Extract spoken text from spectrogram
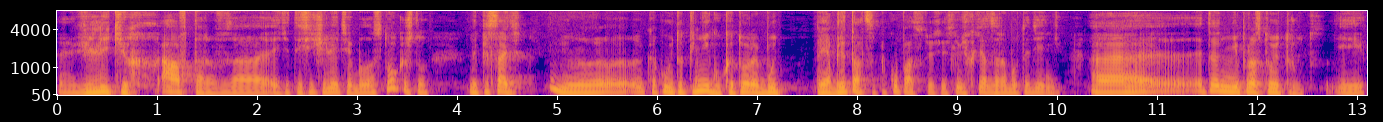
великих авторов за эти тысячелетия было столько, что написать какую-то книгу, которая будет приобретаться, покупаться, то есть если люди хотят заработать деньги, э, это непростой труд. И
